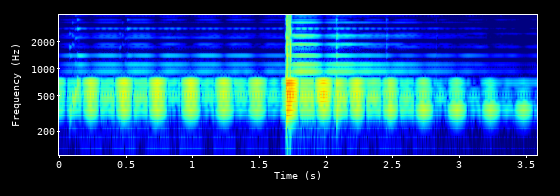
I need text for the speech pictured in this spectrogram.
¡Suscríbete al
